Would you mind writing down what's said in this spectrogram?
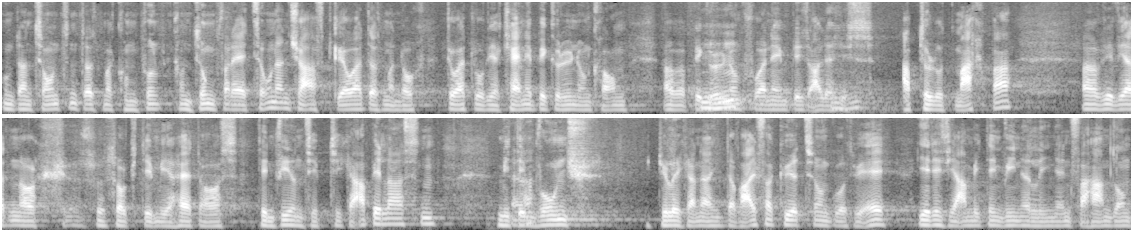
Und ansonsten, dass man konsumfreie Zonen schafft, klar, dass man noch dort, wo wir keine Begrünung haben, aber Begrünung mhm. vornimmt, ist alles mhm. ist absolut machbar. Äh, wir werden auch, so sagt die Mehrheit aus, den 74a belassen, mit ja. dem Wunsch natürlich einer Intervallverkürzung, was wir eh jedes Jahr mit den Wiener Linien verhandeln.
